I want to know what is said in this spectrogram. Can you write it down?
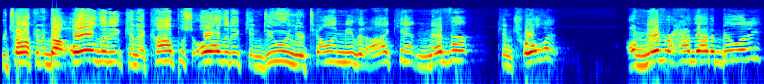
You're talking about all that it can accomplish, all that it can do, and you're telling me that I can't never control it? I'll never have that ability?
